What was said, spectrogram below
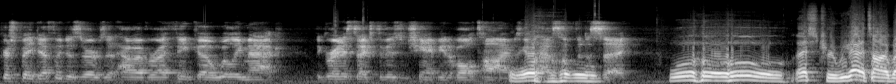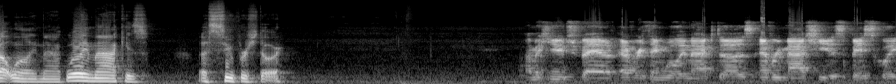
Chris Bey definitely deserves it. However, I think uh, Willie Mack, the greatest X Division champion of all time, is going to have something to say. Whoa, that's true. We got to talk about Willie Mack. Willie Mack is a superstar. I'm a huge fan of everything Willie Mack does. Every match he is basically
